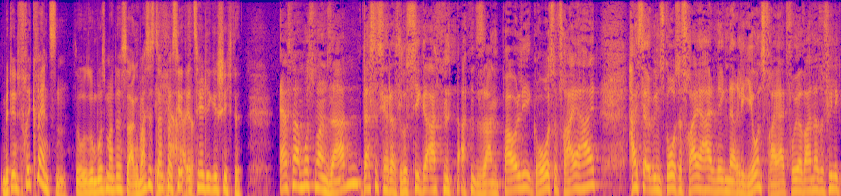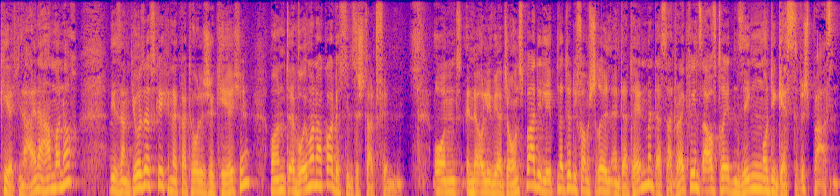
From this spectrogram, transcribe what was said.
mit den Frequenzen. So, so muss man das sagen. Was ist dann ja, passiert? Also Erzähl die Geschichte. Erstmal muss man sagen, das ist ja das Lustige an, an St. Pauli, große Freiheit. Heißt ja übrigens große Freiheit wegen der Religionsfreiheit. Früher waren da so viele Kirchen. Eine haben wir noch, die St. Josefskirche, eine katholische Kirche, und äh, wo immer noch Gottesdienste stattfinden. Und in der Olivia Jones Bar, die lebt natürlich vom schrillen Entertainment, dass da Drag Queens auftreten, singen und die Gäste bespaßen.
